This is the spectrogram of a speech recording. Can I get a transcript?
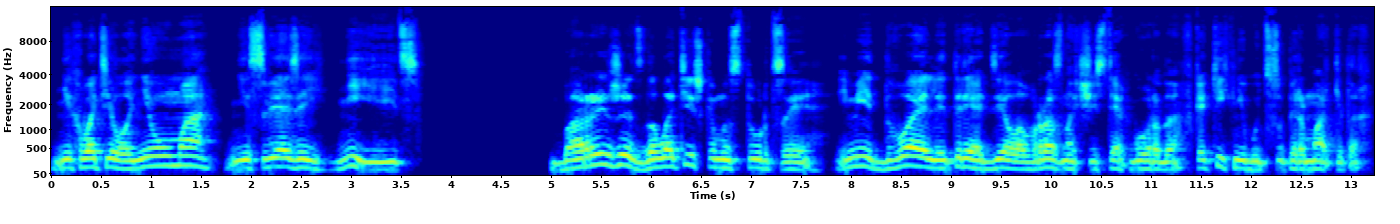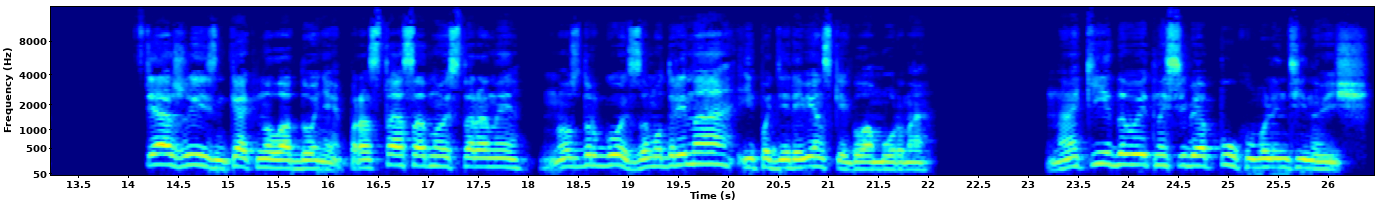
не хватило ни ума, ни связей, ни яиц. Барыжец золотишком из Турции имеет два или три отдела в разных частях города, в каких-нибудь супермаркетах. Вся жизнь как на ладони, проста с одной стороны, но с другой замудрена и по-деревенски гламурно. Накидывает на себя пуху Валентинович.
